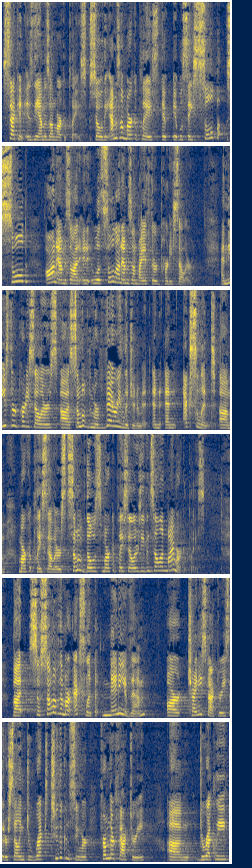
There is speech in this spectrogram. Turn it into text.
Second is the Amazon Marketplace. So the Amazon Marketplace, it, it will say sold, sold on Amazon, and it will sold on Amazon by a third-party seller. And these third-party sellers, uh, some of them are very legitimate and, and excellent um, marketplace sellers. Some of those marketplace sellers even sell on my marketplace. But so some of them are excellent, but many of them are Chinese factories that are selling direct to the consumer from their factory um, directly,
